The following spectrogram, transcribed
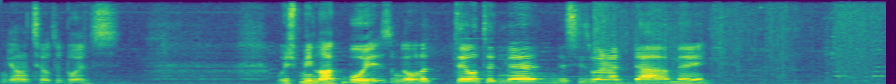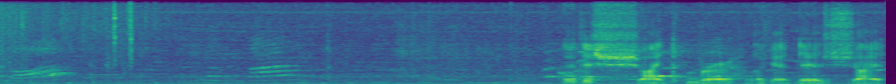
I'm going to tilted boys. Wish me luck boys. I'm going to tilted man. This is where I die, man. Look at this shite, bro. Look at this shite,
